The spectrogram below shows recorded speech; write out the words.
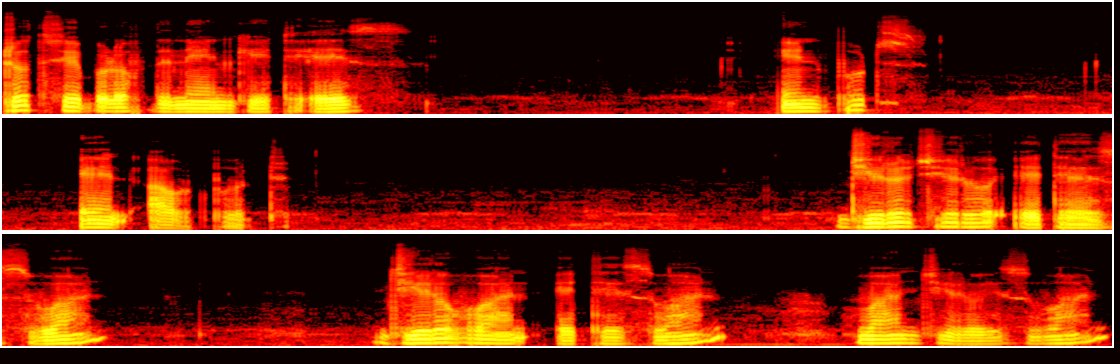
truth table of the NAND gate is inputs and output. 0 0 it is 1 0 1 it is 1 1 0 is 1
